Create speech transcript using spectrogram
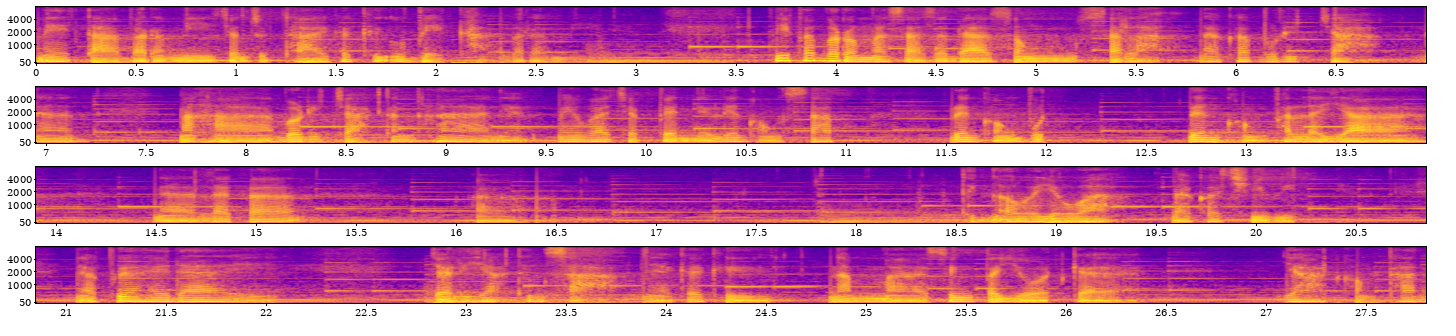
เมตตาบารมีจนสุดท้ายก็คืออุเบกขาบารมี ที่พระบรมศาสดาทรงสละแล้วก็บริจาคนะ มหาบริจาคทั้ง5เนี่ยไม่ว่าจะเป็นในเรื่องของทรัพย์ เรื่องของบุตร เรื่องของภรรยานะแล้วก็ถึงอวัยวะแล้วก็ชีวิตนะเพื่อให้ได้จริยะทั้งสามเนี่ยก็คือนำมาซึ่งประโยชน์แก่ญาติของท่าน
